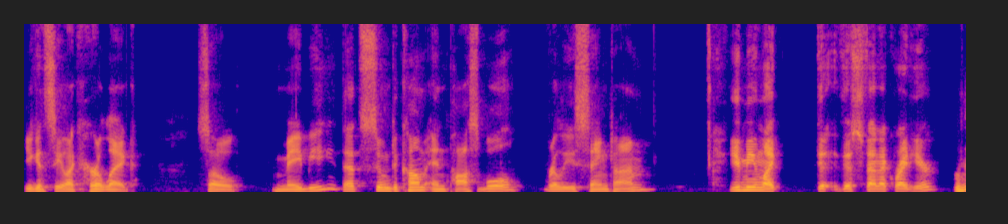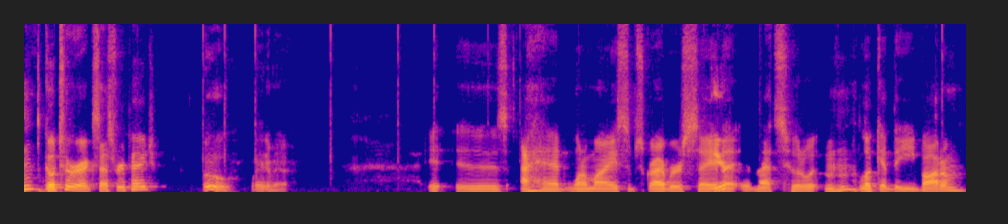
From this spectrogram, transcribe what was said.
You can see like her leg. So maybe that's soon to come and possible release same time. You mean like Th- this Fennec right here. Mhm. Go to her accessory page. Ooh, wait a minute. It is. I had one of my subscribers say Here? that that's who. It, mhm. Look at the bottom.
